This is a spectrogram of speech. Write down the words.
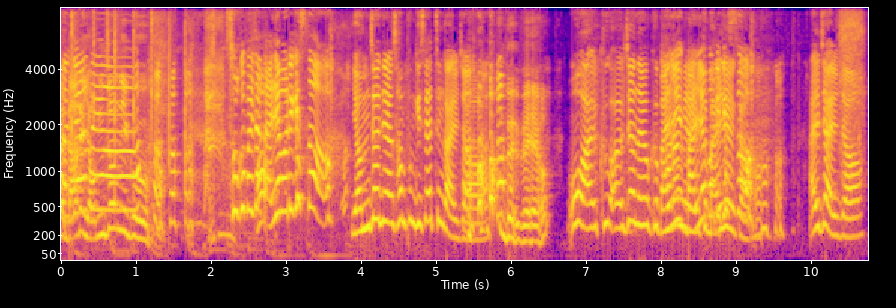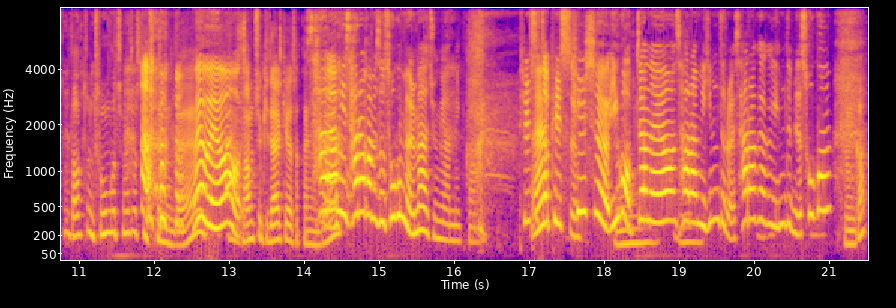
아니, 나는 염전이고. 소금을 다 어? 날려버리겠어. 염전이랑 선풍기 세트인 거 알죠? 왜, 왜요? 어, 알, 그, 알잖아요. 그 바람이 말려버리겠어. 알죠, 알죠. 나 좀 좋은 거 좀 해줬으면 좋겠는데. 왜, 왜요? 다음 주 기다릴게요, 작가님. 사람이 살아가면서 소금이 얼마나 중요합니까? 필수죠, 에? 필수. 필수예요. 이거 음. 없잖아요. 사람이 힘들어요. 살아가기 힘듭니다. 소금 그런가?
